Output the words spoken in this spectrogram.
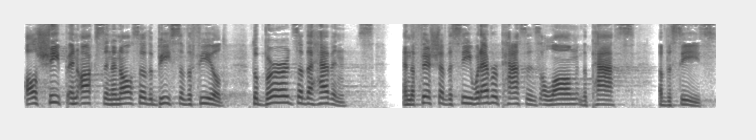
all sheep and oxen, and also the beasts of the field, the birds of the heavens, and the fish of the sea, whatever passes along the paths of the seas.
